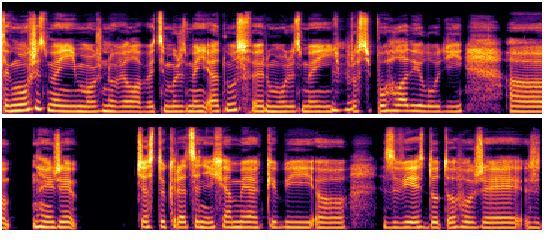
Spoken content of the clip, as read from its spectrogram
tak môže zmeniť možno veľa vecí, môže zmeniť atmosféru, môže zmeniť mm-hmm. proste pohľady ľudí. Uh, hej, že častokrát sa necháme akoby uh, zviesť do toho, že, že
